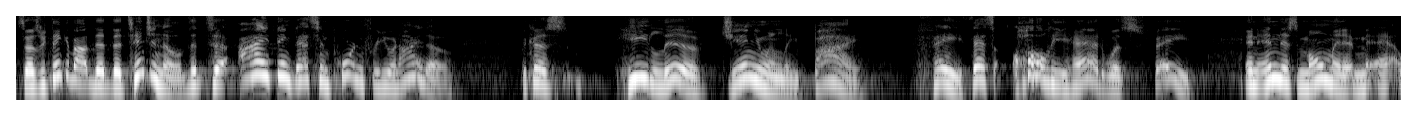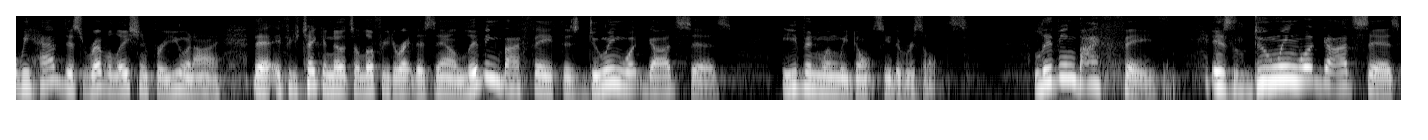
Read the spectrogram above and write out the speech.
So, as we think about the, the tension, though, the, I think that's important for you and I, though, because he lived genuinely by faith. That's all he had was faith. And in this moment, it, we have this revelation for you and I that if you're taking notes, I'd love for you to write this down. Living by faith is doing what God says, even when we don't see the results. Living by faith is doing what God says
